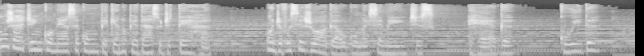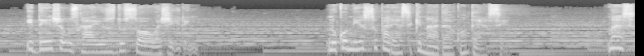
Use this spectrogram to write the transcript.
Um jardim começa com um pequeno pedaço de terra, onde você joga algumas sementes, rega, cuida e deixa os raios do sol agirem. No começo parece que nada acontece. Mas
